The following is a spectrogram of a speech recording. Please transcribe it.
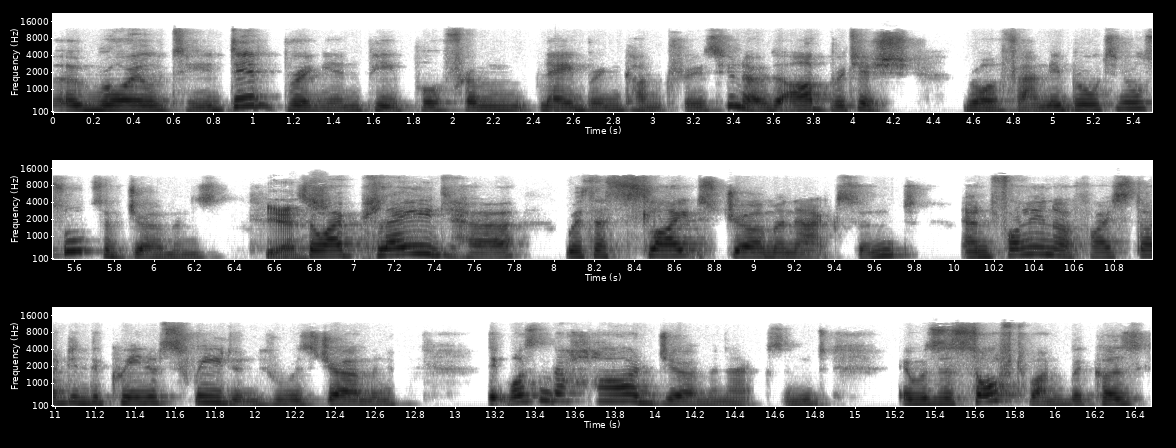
uh, royalty did bring in people from neighboring countries. You know, our British royal family brought in all sorts of Germans. Yes. So I played her with a slight German accent. And funny enough, I studied the Queen of Sweden, who was German. It wasn't a hard German accent, it was a soft one because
